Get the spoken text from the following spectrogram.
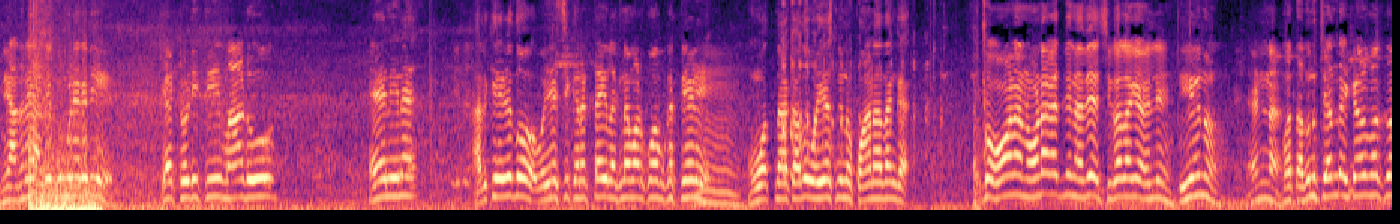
ನೀ ಅದ್ರೆ ಅದೇ ಗುಂಬಳಗದಿ ಎಷ್ಟು ಹೊಡಿತಿ ಮಾಡು. ಏ ನೀನ? ಅದಕ್ಕೆ ಹೇಳಿದು ವಯಸ್ಸಿಗೆ ಕರೆಕ್ಟಾಗಿ ಲಗ್ನ ಮಾಡ್ಕೋಬೇಕಂತ ಹೇಳಿ. ಮೂವತ್ನಾಲ್ಕು ಅದು ವಯಸ್ಸು ನೀನು ಕ್ವಾಣ ಆದಂಗ. ಅದು ಓಣ ನೋಡಕತ್ತೀನಿ ಅದೇ ಸಿಗೋದಾಗೆ ಅಲ್ಲಿ. ಏನು? ಹೆಣ್ಣ. ಮತ್ತೆ ಅದನ್ನು ಚಂದ ಹೇಳ್ಬೇಕು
